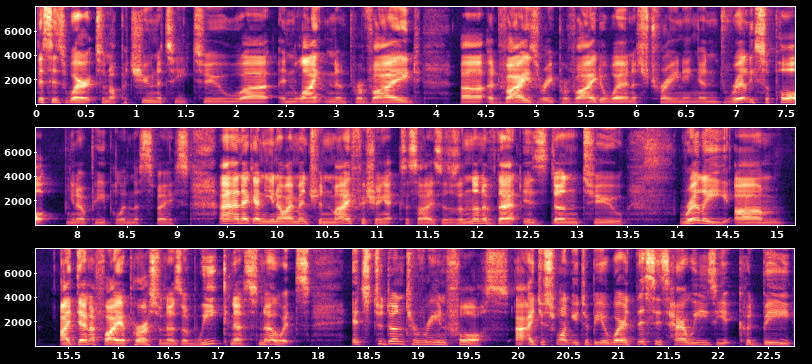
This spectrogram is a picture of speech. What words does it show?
this is where it's an opportunity to uh, enlighten and provide uh, advisory, provide awareness training, and really support you know people in this space. And again, you know, I mentioned my phishing exercises, and none of that is done to really um, identify a person as a weakness. No, it's it's to done to reinforce. I just want you to be aware this is how easy it could be.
